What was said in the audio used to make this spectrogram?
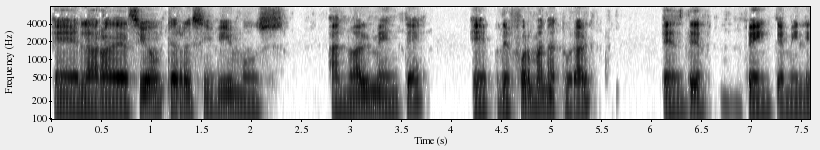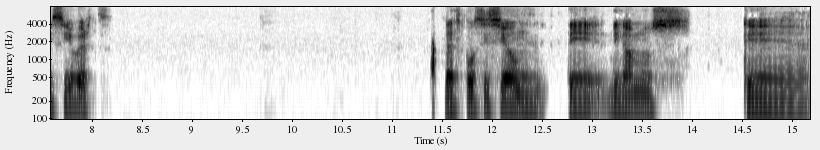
Eh, la radiación que recibimos anualmente eh, de forma natural es de 20 milisieverts. La exposición de, digamos, que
